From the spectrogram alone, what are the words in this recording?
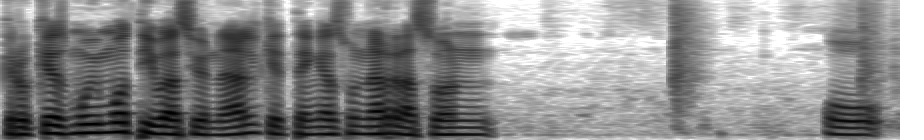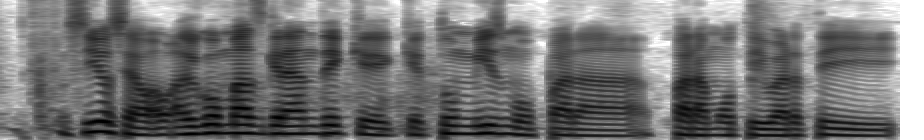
creo que es muy motivacional que tengas una razón o sí, o sea, algo más grande que, tú mismo para, para motivarte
